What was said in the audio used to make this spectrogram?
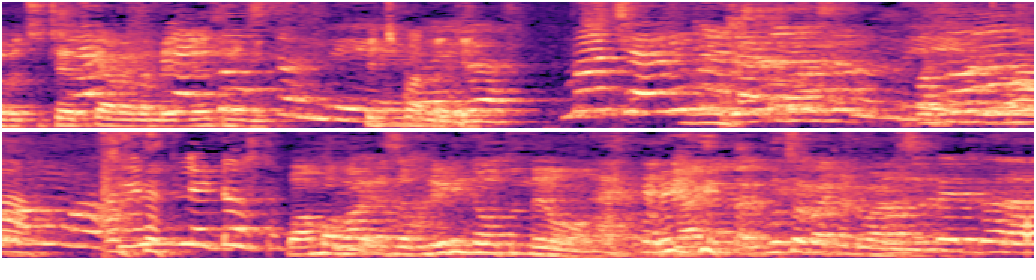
చూపించు. చేతి కెమెరా మీరు చేసింది? పిచ్చి పనులకి. అమ్మ అసలు బ్లీడింగ్ అవుతుందేమో. కూర్చోబెట్టండి వాడిని. పెట్టుకోరా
